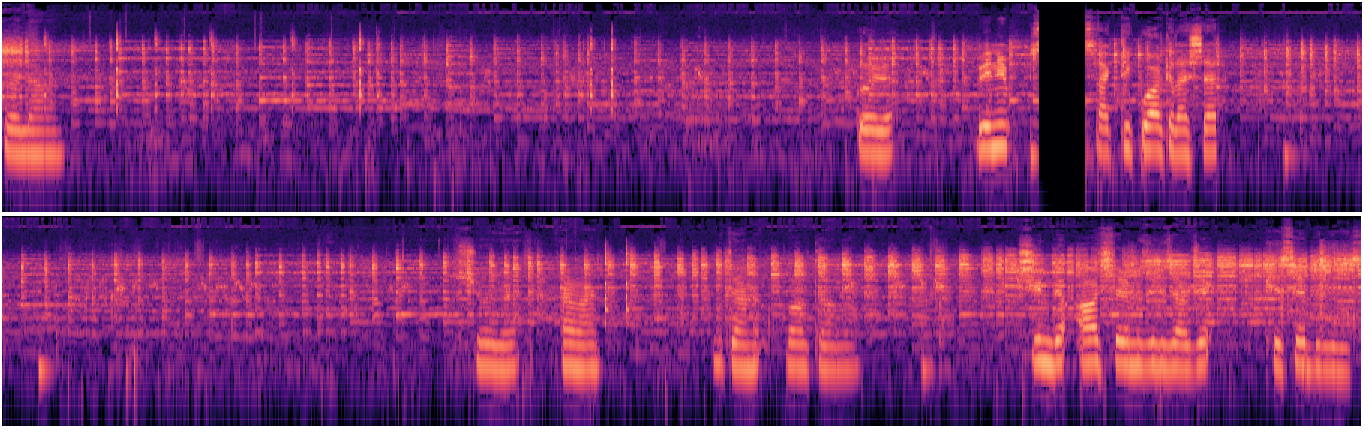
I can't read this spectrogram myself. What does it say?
Şöyle. Böyle. Benim taktik bu arkadaşlar. Şöyle hemen bir tane balta alalım. Şimdi ağaçlarımızı güzelce kesebiliriz.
